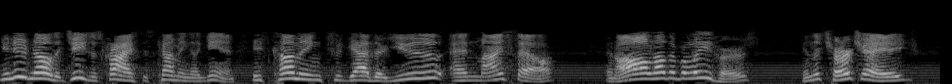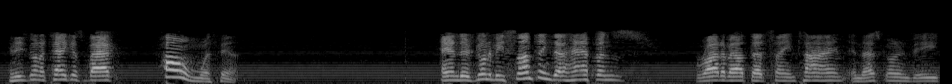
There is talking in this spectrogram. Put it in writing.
You need to know that Jesus Christ is coming again. He's coming to gather you and myself and all other believers in the church age and He's going to take us back home with Him. And there's going to be something that happens right about that same time, and that's going to be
